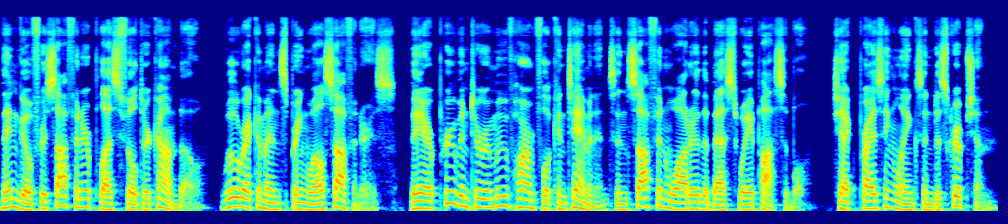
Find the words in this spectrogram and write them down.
Then go for softener plus filter combo. We'll recommend Springwell softeners. They are proven to remove harmful contaminants and soften water the best way possible. Check pricing links in description.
